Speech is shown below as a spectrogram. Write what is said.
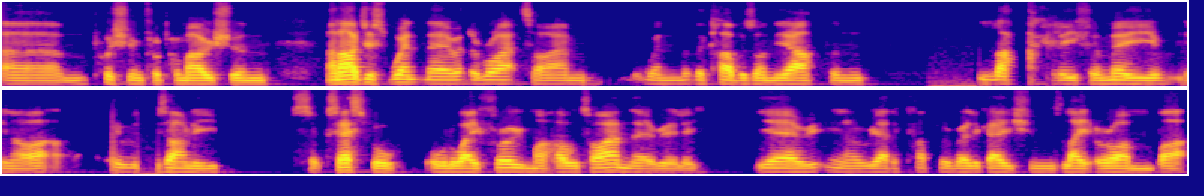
um, pushing for promotion, and I just went there at the right time when the club was on the up, and luckily for me, you know, it was only successful all the way through my whole time there. Really, yeah, you know, we had a couple of relegations later on, but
